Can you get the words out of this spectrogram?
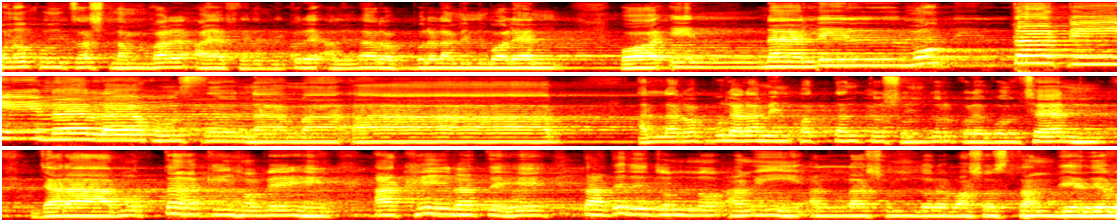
49 নম্বর আয়াতের ভিতরে আল্লাহ রব্বুল আলামিন বলেন, ওয়া ইন্না লিল মুত্তাকিনা লাহুসনা মাআব আল্লাহ রব্বুল আলামিন অত্যন্ত সুন্দর করে বলছেন, যারা মুত্তাকি হবে আখেরাতে তাদের জন্য আমি আল্লাহ সুন্দর বাসস্থান দিয়ে দেব।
